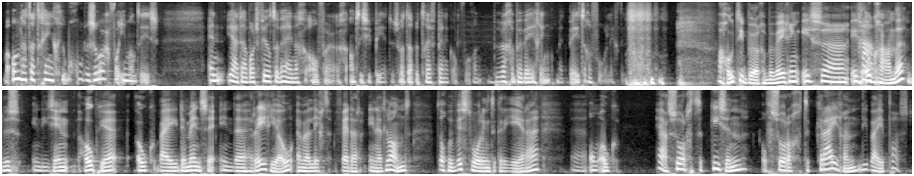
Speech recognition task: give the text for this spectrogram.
maar omdat dat geen goede zorg voor iemand is. En ja, daar wordt veel te weinig over geanticipeerd. Dus wat dat betreft ben ik ook voor een burgerbeweging met betere voorlichting. Maar goed, die burgerbeweging is, uh, is Gaande. ook gaande. Dus in die zin hoop je ook bij de mensen in de regio en wellicht verder in het land toch bewustwording te creëren uh, om ook ja, zorg te kiezen of zorg te krijgen die bij je past.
